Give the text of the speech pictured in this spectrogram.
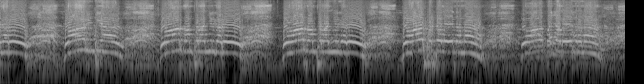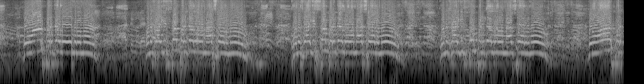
పట్టాల గారు. జోహార్ ఎన్టీఆర్. జోహార్ దాంపలాంజలి గారు. జోహార్ దాంపలాంజలి గారు. జోహార్ పట్టాల రవీంద్రన్న జోహార్ పట్టాల రవీంద్రన్న జోహార్ పట్టాల రవీంద్రన్న కొనసాగిస్తాం పరిటాల నాశయాలను కొనసాగిస్తాం పరిటాల నాశయాలను కొనసాగిస్తాం పరిటాల నాశయాలను జోహార్ పర్-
